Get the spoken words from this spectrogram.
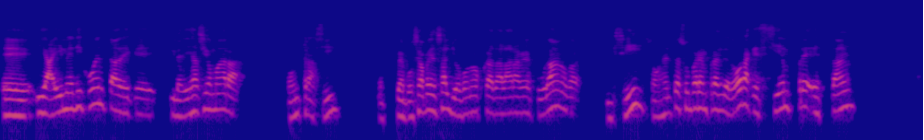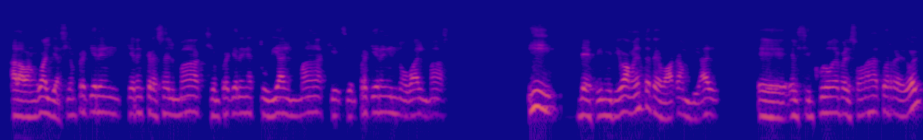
Eh, y ahí me di cuenta de que, y le dije a Xiomara, contra sí. Me puse a pensar, yo conozco a tal árabe fulano, y sí, son gente súper emprendedora que siempre están a la vanguardia, siempre quieren, quieren crecer más, siempre quieren estudiar más, que siempre quieren innovar más. Y definitivamente te va a cambiar eh, el círculo de personas a tu alrededor,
